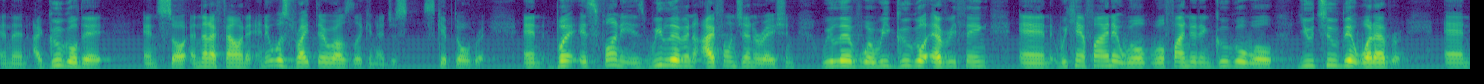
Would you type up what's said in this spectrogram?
and then I Googled it, and so and then I found it, and it was right there where I was looking. I just skipped over it. And but it's funny is we live in an iPhone generation. We live where we Google everything, and we can't find it. We'll we'll find it in Google. We'll YouTube it, whatever. And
